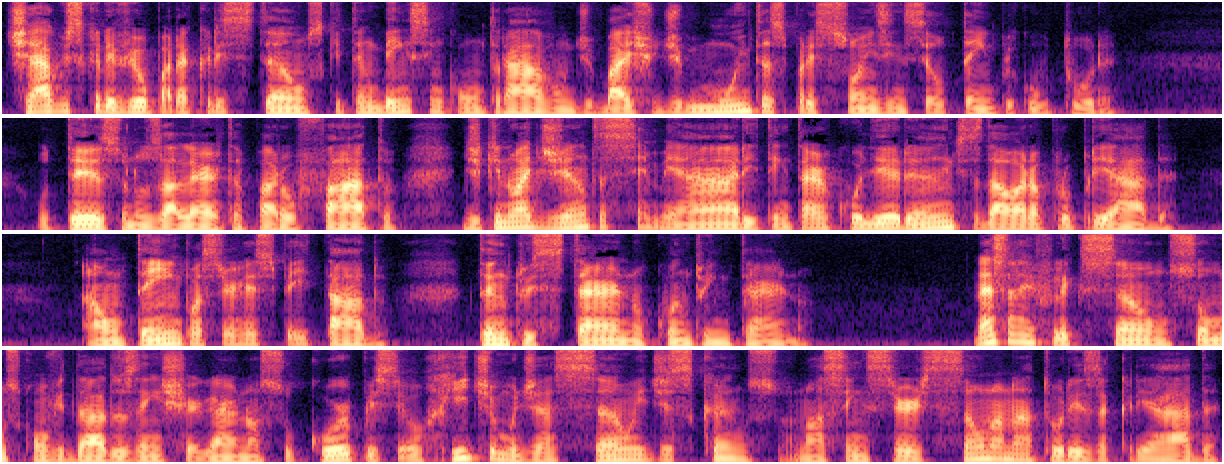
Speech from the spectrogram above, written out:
Tiago escreveu para cristãos que também se encontravam debaixo de muitas pressões em seu tempo e cultura. O texto nos alerta para o fato de que não adianta semear e tentar colher antes da hora apropriada. Há um tempo a ser respeitado, tanto externo quanto interno. Nessa reflexão, somos convidados a enxergar nosso corpo e seu ritmo de ação e descanso, nossa inserção na natureza criada,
